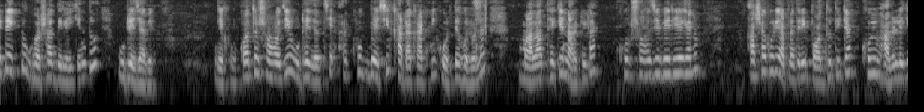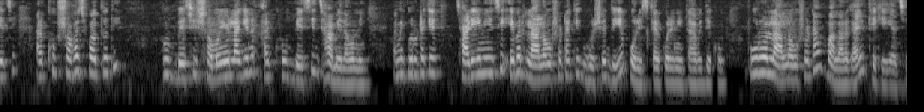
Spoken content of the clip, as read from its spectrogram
এটা একটু ঘষা দিলেই কিন্তু উঠে যাবে। দেখুন কত সহজে উঠে যাচ্ছে, আর খুব বেশি খাটাখাটনি করতে হলো না। মালা থেকে নারকেলটা খুব সহজে বেরিয়ে গেল। আশা করি আপনাদের এই পদ্ধতিটা খুবই ভালো লেগেছে। আর খুব সহজ পদ্ধতি, খুব বেশি সময়ও লাগে না, আর খুব বেশি ঝামেলাও নেই। আমি পুরোটাকে ছাড়িয়ে নিয়েছি। এবার লাল অংশটাকে ঘষে দিয়ে পরিষ্কার করে নিতে হবে। দেখুন, পুরো লাল অংশটা মালার গায়ে থেকে গেছে।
